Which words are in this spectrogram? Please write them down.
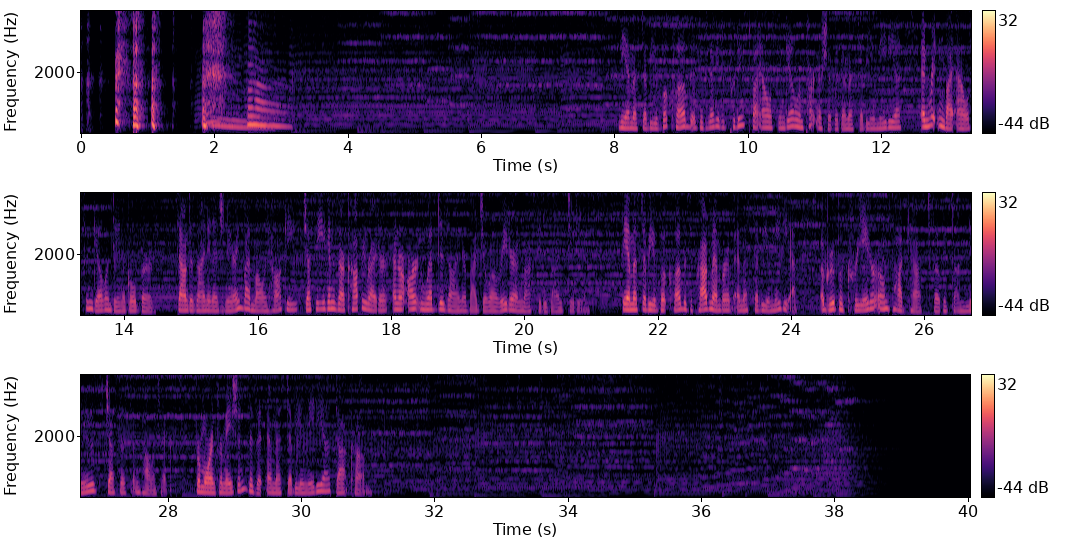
The MSW Book Club is executive produced by Allison Gill in partnership with MSW Media and written by Allison Gill and Dana Goldberg. Sound design and engineering by Molly Hockey. Jesse Egan is our copywriter, and our art and web designer by Joel Reeder and Moxie Design Studios. The MSW Book Club is a proud member of MSW Media, a group of creator owned podcasts focused on news, justice, and politics. For more information, visit MSWmedia.com.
